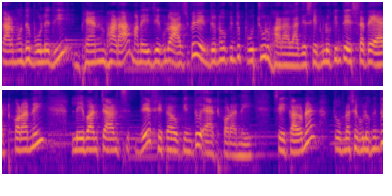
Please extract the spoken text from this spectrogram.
তার মধ্যে বলে দিই, ভ্যান ভাড়া মানে এই যেগুলো আসবে, এর জন্যও কিন্তু প্রচুর ভাড়া লাগে। সেগুলো কিন্তু এর সাথে অ্যাড করা নেই। লেবার চার্জ যে, সেটাও কিন্তু অ্যাড করা নেই। সেই কারণে তোমরা সেগুলো কিন্তু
